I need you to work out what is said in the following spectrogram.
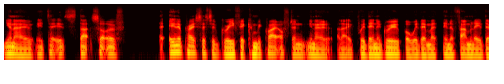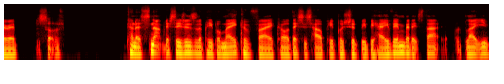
You know, it, it's that sort of in a process of grief, it can be quite often, you know, like within a group or within a, in a family, there are sort of kind of snap decisions that people make of like, oh, this is how people should be behaving. But it's that like you,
